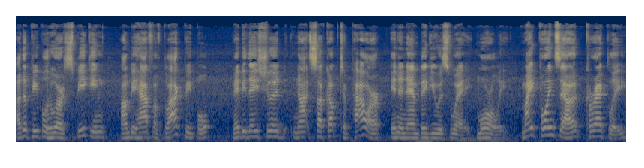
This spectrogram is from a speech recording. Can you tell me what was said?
other people who are speaking on behalf of black people, maybe they should not suck up to power in an ambiguous way, morally. Mike points out correctly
